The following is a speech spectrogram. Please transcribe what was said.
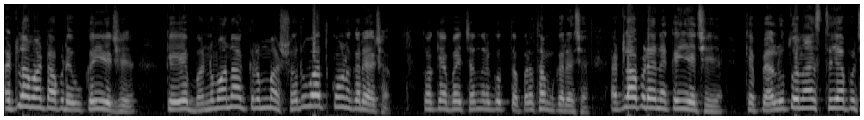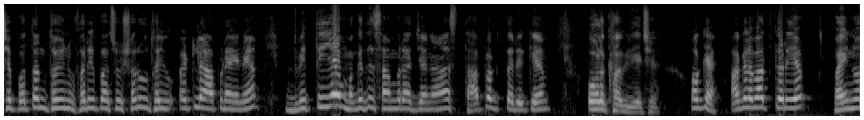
એટલા માટે આપણે એવું કહીએ છીએ કે એ બનવાના ક્રમમાં શરૂઆત કોણ કરે છે? તો કે ભાઈ ચંદ્રગુપ્ત પ્રથમ કરે છે. એટલે આપણે એને કહીએ છીએ કે પહેલું તો નાશ થયા પછી પતન થયું ફરી પાછું શરૂ થયું એટલે આપણે એને દ્વિતીય મગધ સામ્રાજ્યના સ્થાપક તરીકે ઓળખાવીએ છીએ. ઓકે, આગળ વાત કરીએ. ભાઈનો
